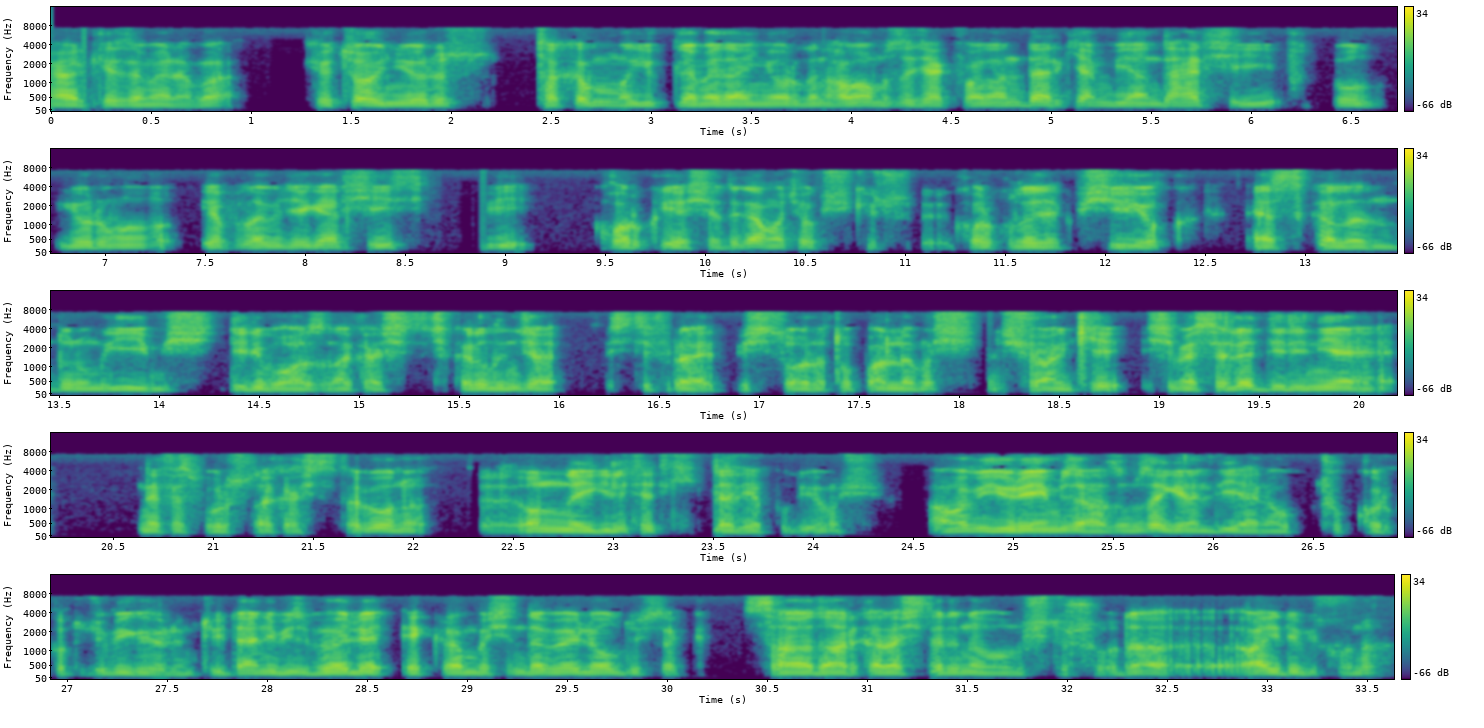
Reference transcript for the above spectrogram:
Herkese merhaba. Kötü oynuyoruz. Takım mı yüklemeden yorgun, hava mı sıcak falan derken bir anda her şeyi futbol yorumu yapılabilecek her şeyi bir korku yaşadık ama çok şükür korkulacak bir şey yok. Eskala'nın durumu iyiymiş. Dili boğazına kaçtı. Çıkarılınca istifra etmiş. Sonra toparlamış. Şu anki mesele dili niye nefes borusuna kaçtı tabii onu onunla ilgili tetkikler yapılıyormuş. Ama bir yüreğimiz ağzımıza geldi yani o çok korkutucu bir görüntüydü. Hani biz böyle ekran başında böyle olduysak sahada arkadaşları ne olmuştur? O da ayrı bir konu.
